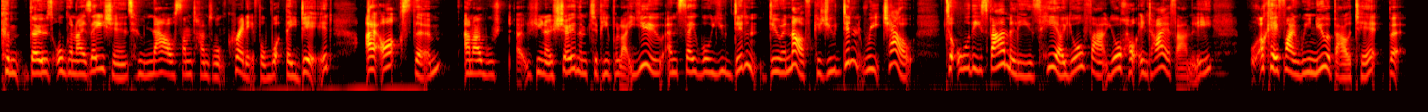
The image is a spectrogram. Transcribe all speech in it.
com- those organizations who now sometimes want credit for what they did, I asked them and I will, uh, you know, show them to people like you and say, well, you didn't do enough because you didn't reach out to all these families here, your fa- your whole entire family. Okay, fine, we knew about it, but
